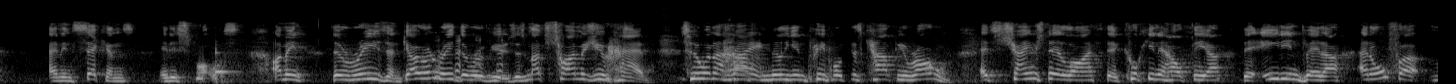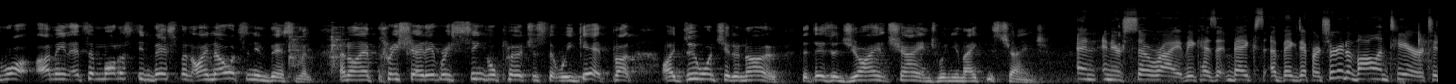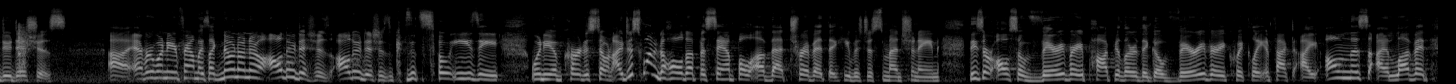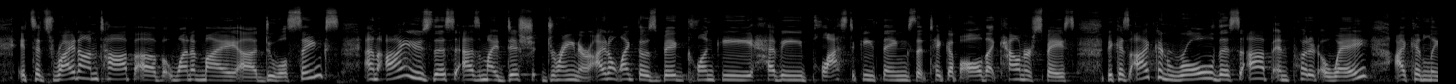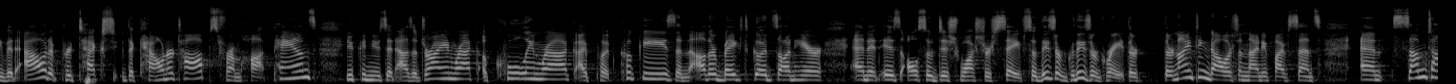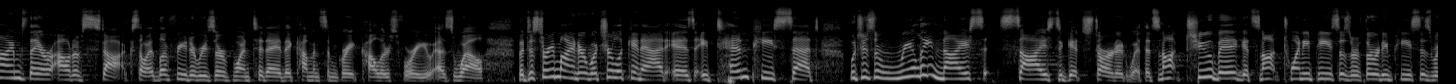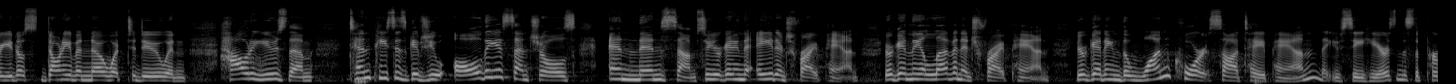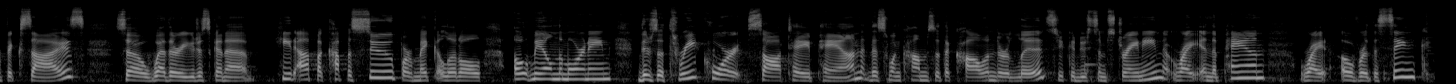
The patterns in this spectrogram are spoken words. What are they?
and in seconds, it is spotless. I mean, the reason, go and read the reviews as much time as you have. Two and a half right. million people just can't be wrong. It's changed their life. They're cooking healthier, they're eating better, and all for what? I mean, it's a modest investment. I know it's an investment, and I appreciate every single purchase that we get, but I do want you to know that there's a giant change when you make this change. And, and you're so right, because it makes a big difference. You're going to volunteer to do dishes. Uh, everyone in your family is like, no, no, no, I'll do dishes. I'll do dishes because it's so easy when you have Curtis Stone. I just wanted to hold up a sample of that trivet that he was just mentioning. These are also very, very popular. They go very, very quickly. In fact, I own this. I love it. It sits right on top of one of my uh, dual sinks, and I use this as my dish drainer. I don't like those big, clunky, heavy, plasticky things that take up all that counter space because I can roll this up and put it away. I can leave it out. It protects the countertops from hot pans. You can use it as a drying rack, a cooling rack. I put cookies and other baked goods on here, and it is also dishwasher safe. So these are, these are great. They're they're $19.95 and sometimes they are out of stock. So I'd love for you to reserve one today. They come in some great colors for you as well. But just a reminder, what you're looking at is a 10 piece set, which is a really nice size to get started with. It's not too big. It's not 20 pieces or 30 pieces where you just don't even know what to do and how to use them. 10 pieces gives you all the essentials and then some. So you're getting the 8 inch fry pan, you're getting the 11 inch fry pan, you're getting the one quart saute pan that you see here. Isn't this the perfect size? So whether you're just gonna heat up a cup of soup or make a little oatmeal in the morning. There's a three quart saute pan. This one comes with a colander lid, so you can do some straining right in the pan, right over the sink.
